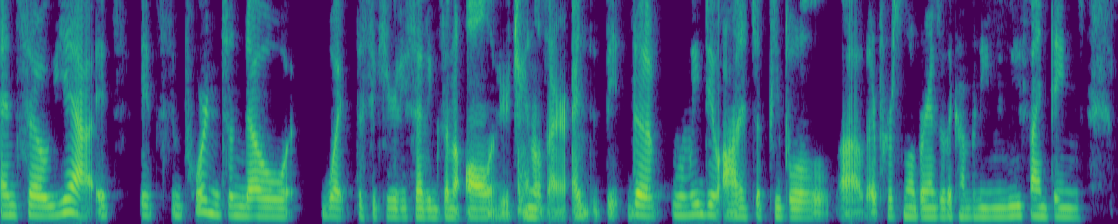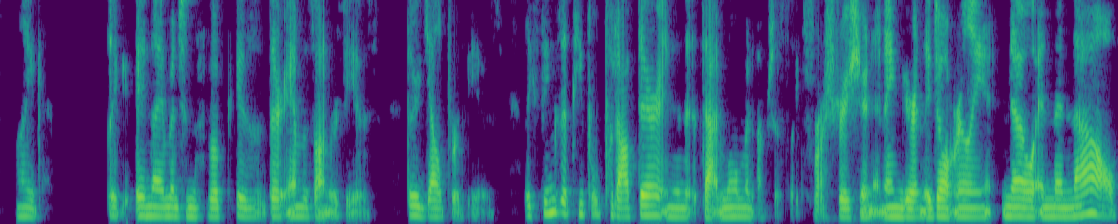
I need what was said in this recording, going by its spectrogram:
and so yeah, it's it's important to know what the security settings on all of your channels are. I, the, the when we do audits of people, uh, their personal brands of the company, we find things like like and I mentioned this book is their Amazon reviews, their Yelp reviews, like things that people put out there and in that moment of just like frustration and anger and they don't really know. And then now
